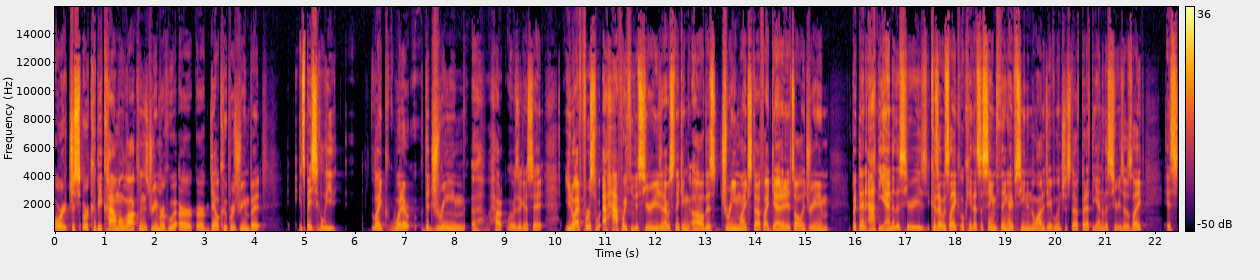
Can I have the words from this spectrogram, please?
or it just or it could be Kyle MacLachlan's dream or who or, or Dale Cooper's dream, but it's basically like whatever the dream. Uh, how what was I going to say? You know, at first, halfway through the series, and I was thinking, oh, this dream-like stuff, I get it, it's all a dream. But then at the end of the series, because I was like, okay, that's the same thing I've seen in a lot of David Lynch's stuff. But at the end of the series, I was like, it's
